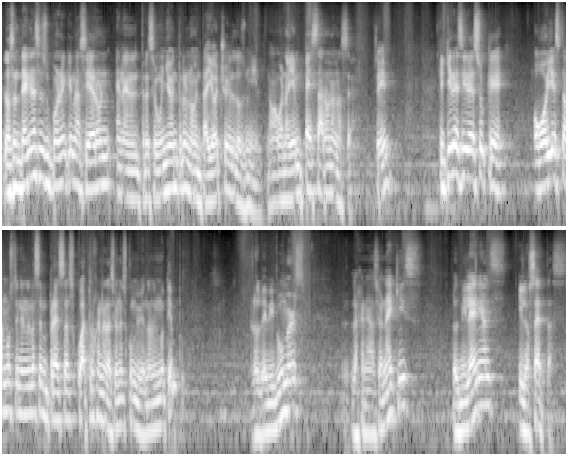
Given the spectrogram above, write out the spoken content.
los centennials se supone que nacieron en el, entre, según yo, entre el 98 y el 2000, ¿no? Bueno, ahí empezaron a nacer, ¿sí? ¿Qué quiere decir eso? Que hoy estamos teniendo en las empresas cuatro generaciones conviviendo al mismo tiempo. Los baby boomers, la generación X, los millennials y los Zetas.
